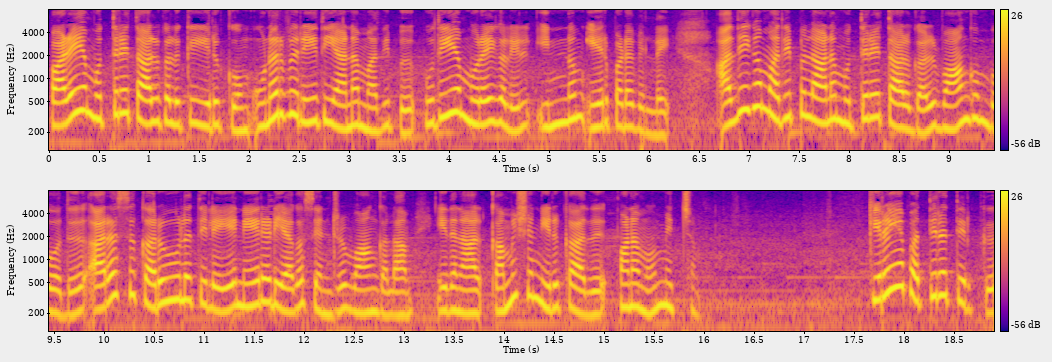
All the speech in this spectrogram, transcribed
பழைய முத்திரை தாள்களுக்கு இருக்கும் உணர்வு ரீதியான மதிப்பு புதிய முறைகளில் இன்னும் ஏற்படவில்லை. அதிக மதிப்பிலான முத்திரை தாள்கள் வாங்கும்போது அரசு கருவூலத்திலேயே நேரடியாக சென்று வாங்கலாம். இதனால் கமிஷன் இருக்காது பணமும் மிச்சம். கிரைய பத்திரத்திற்கு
